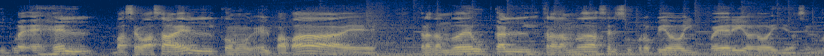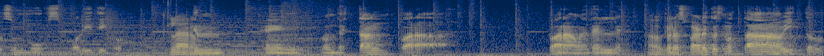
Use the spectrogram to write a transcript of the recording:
Y pues es él, va, se basa él como el papá eh, tratando de buscar, tratando de hacer su propio imperio y haciendo sus moves políticos Claro. en, en donde están para, para meterle. Ok. Pero Spartacus no está visto,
